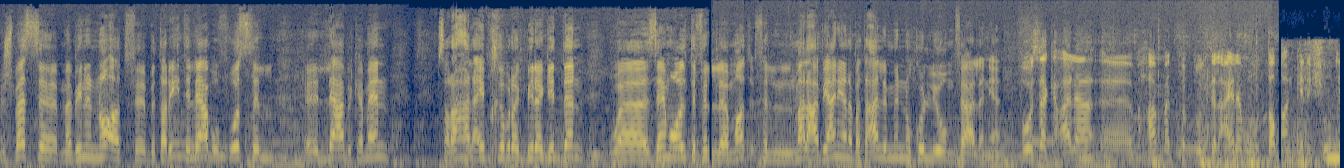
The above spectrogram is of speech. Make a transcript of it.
مش بس ما بين النقط في بطريقة اللعب وفي وسط ال- اللعب كمان. بصراحة لعيب خبرة كبيرة جدا وزي ما قلت في في الملعب يعني أنا بتعلم منه كل يوم فعلا يعني. فوزك على آه، محمد في بطولة العالم وطبعا كان الشوط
